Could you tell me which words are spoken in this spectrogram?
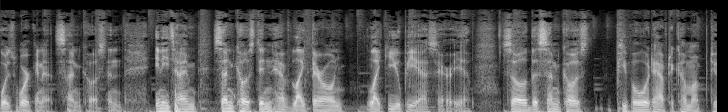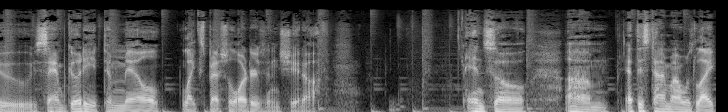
was working at Suncoast and anytime Suncoast didn't have like their own like UPS area. So the Suncoast people would have to come up to Sam Goody to mail like special orders and shit off. And so um, at this time, I was like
